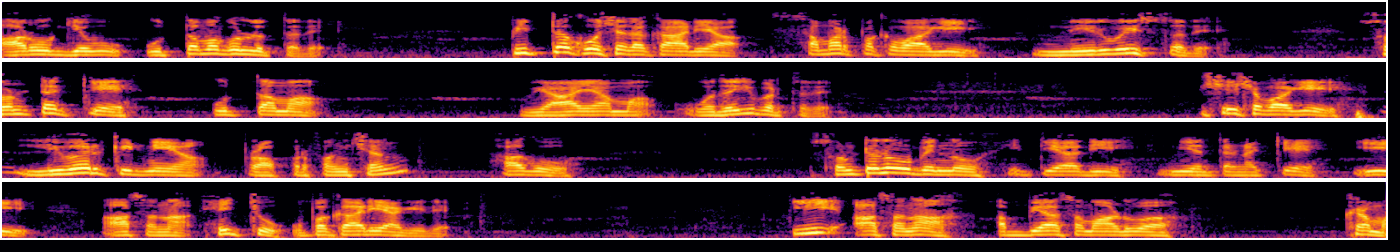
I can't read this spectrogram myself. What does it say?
ಆರೋಗ್ಯವು ಉತ್ತಮಗೊಳ್ಳುತ್ತದೆ. ಪಿತ್ತಕೋಶದ ಕಾರ್ಯ ಸಮರ್ಪಕವಾಗಿ ನಿರ್ವಹಿಸುತ್ತದೆ. ಸೊಂಟಕ್ಕೆ ಉತ್ತಮ ವ್ಯಾಯಾಮ ಒದಗಿ ಬರ್ತದೆ. ವಿಶೇಷವಾಗಿ ಲಿವರ್ ಕಿಡ್ನಿಯ ಪ್ರಾಪರ್ ಫಂಕ್ಷನ್ ಹಾಗೂ ಸೊಂಟನೋವು ಬೆನ್ನು ಇತ್ಯಾದಿ ನಿಯಂತ್ರಣಕ್ಕೆ ಈ ಆಸನ ಹೆಚ್ಚು ಉಪಕಾರಿಯಾಗಿದೆ. ಈ ಆಸನ ಅಭ್ಯಾಸ ಮಾಡುವ ಕ್ರಮ.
